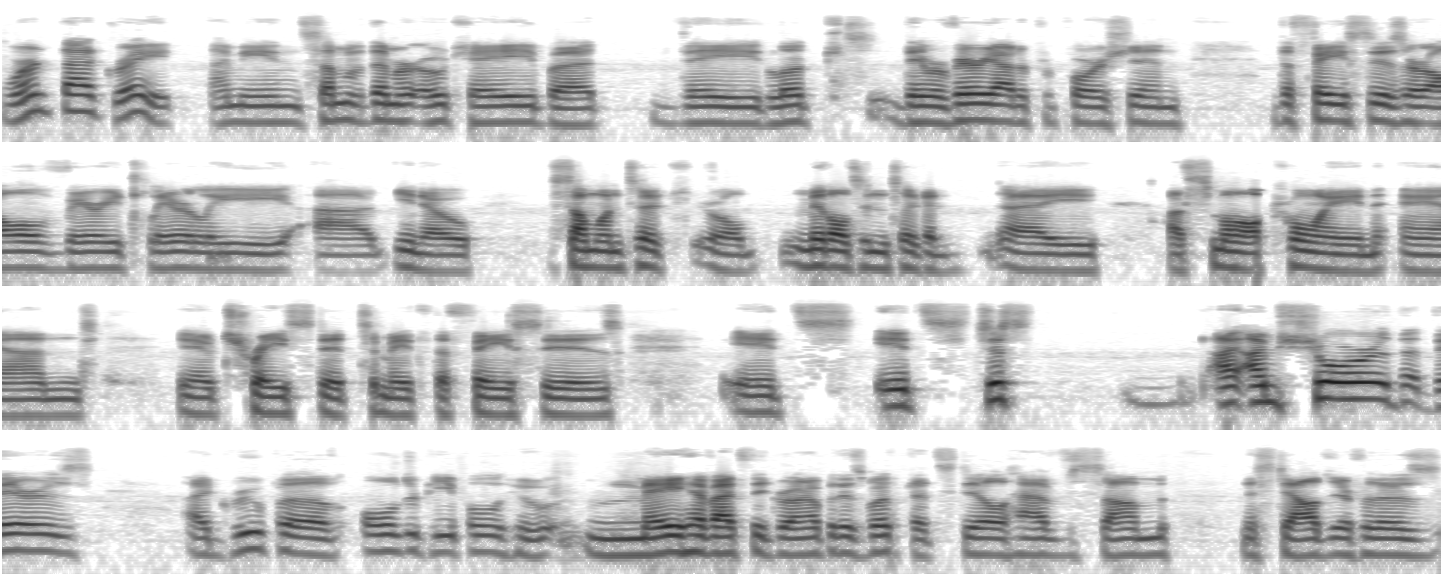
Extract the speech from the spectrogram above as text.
weren't that great. I mean, some of them are okay, but they looked they were very out of proportion. The faces are all very clearly, uh, you know, someone took well, Middleton took a, a a small coin and you know traced it to make the faces it's it's just I, i'm sure that there's a group of older people who may have actually grown up with this book that still have some nostalgia for those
